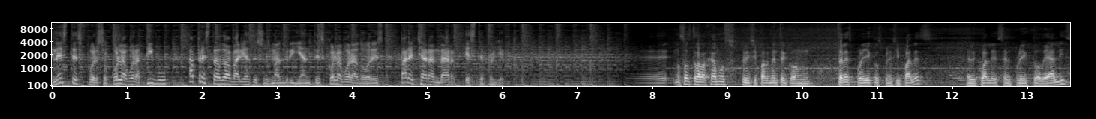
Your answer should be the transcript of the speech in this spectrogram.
en este esfuerzo colaborativo, ha prestado a varias de sus más brillantes colaboradores para echar a andar este proyecto. Eh, nosotros trabajamos principalmente con tres proyectos principales, el cual es el proyecto de ALICE.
